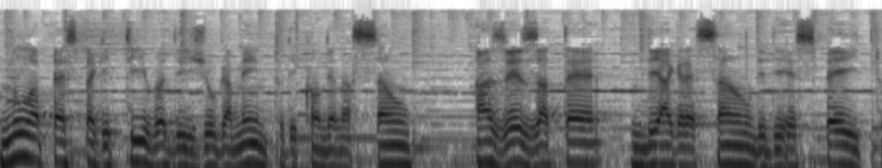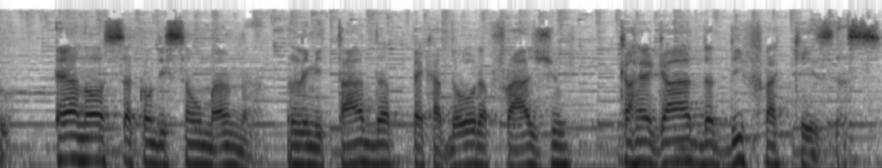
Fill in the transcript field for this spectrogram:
numa perspectiva de julgamento, de condenação, às vezes até de agressão, de desrespeito é a nossa condição humana, limitada, pecadora, frágil, carregada de fraquezas.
